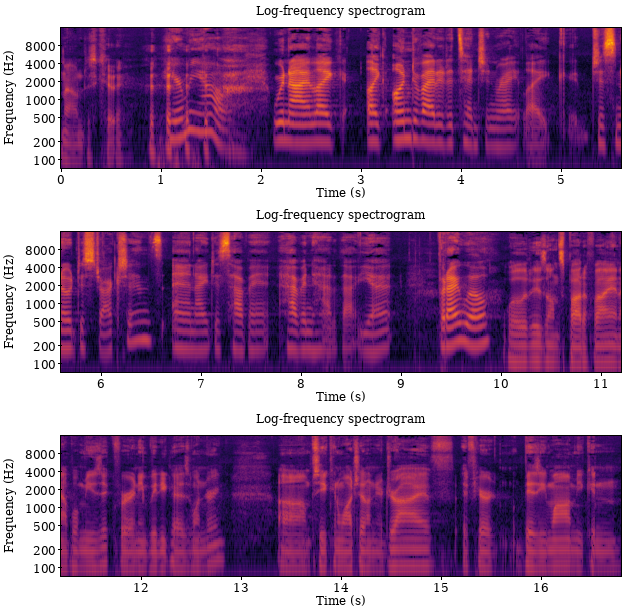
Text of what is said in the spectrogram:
No, I'm just kidding. Hear me out. When I like like undivided attention, right? Like just no distractions and I just haven't haven't had that yet. But I will. Well, it is on Spotify and Apple Music for anybody you guys wondering. Um, so you can watch it on your drive. If you're a busy mom, you can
